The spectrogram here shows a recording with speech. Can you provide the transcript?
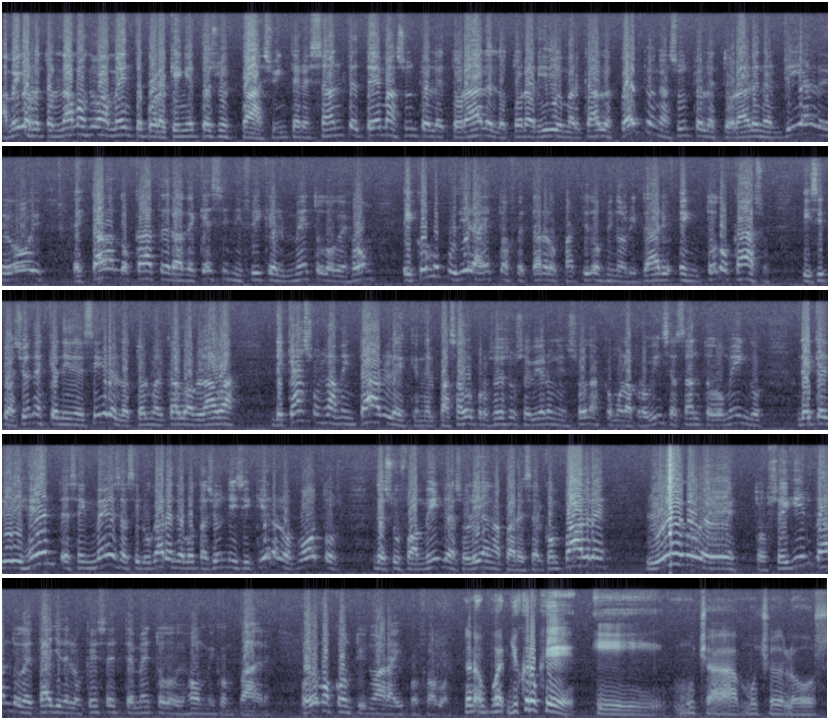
Amigos, retornamos nuevamente por aquí en este su espacio. Interesante tema, asunto electoral. El doctor Aridio Mercado, experto en asunto electoral, en el día de hoy está dando cátedra de qué significa el método de Home y cómo pudiera esto afectar a los partidos minoritarios en todo caso. Y situaciones que ni decir, el doctor Mercado hablaba de casos lamentables que en el pasado proceso se vieron en zonas como la provincia de Santo Domingo, de que dirigentes en mesas y lugares de votación ni siquiera los votos de su familia solían aparecer. Compadre, luego de esto, seguir dando detalles de lo que es este método de home, compadre. Podemos continuar ahí, por favor. Bueno, pues yo creo que y mucha, muchos de los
